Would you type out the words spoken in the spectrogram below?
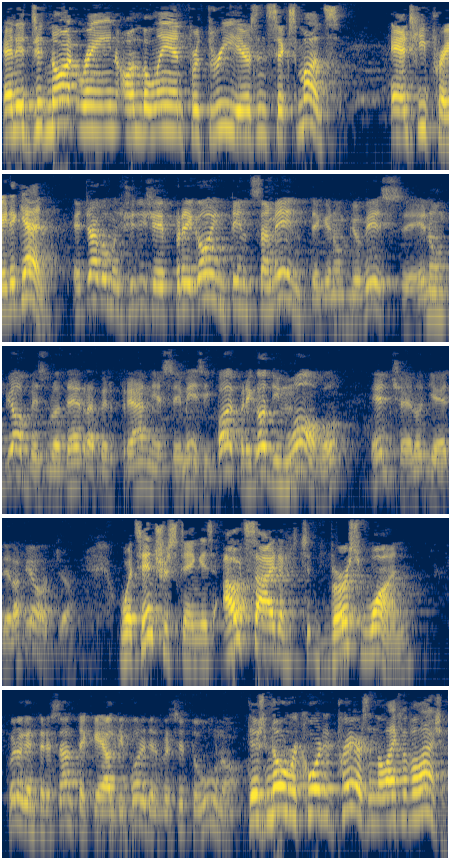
and it did not rain on the land for three years and six months. And he prayed again. E Giacomo ci dice pregò intensamente che non piovesse e non piovve sulla terra per tre anni e sei mesi. Poi pregò di nuovo e il cielo diede la pioggia. What's interesting is outside of verse 1, Quello che è interessante è che al di fuori del versetto 1 there's no recorded prayers in the life of Elijah.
